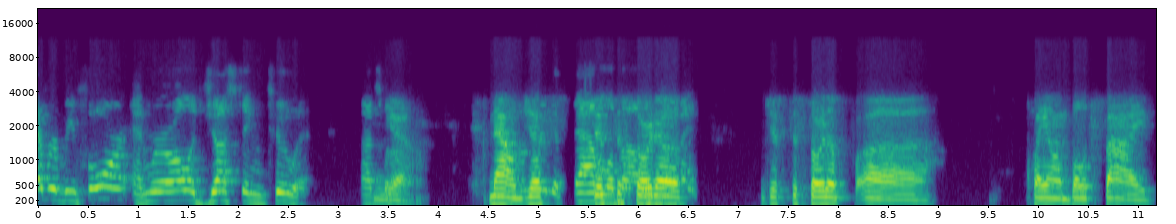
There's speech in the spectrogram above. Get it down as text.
ever before, and we're all adjusting to it. That's yeah. I'm, now, just just to sort of right? just to sort of uh, play on both sides.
